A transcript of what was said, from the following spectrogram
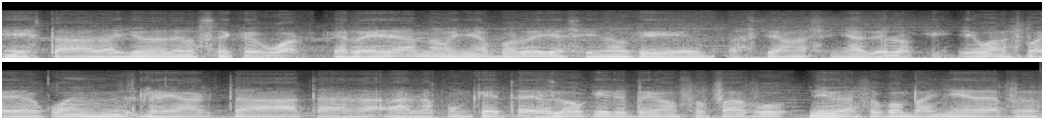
estaba la ayuda de los Secret Wars. Que en realidad no venía por ella, sino que hacía una señal de Loki. Y bueno, Spider-Gwen reacta, ata a la, punqueta. Loki le pega un sopapo, libera a su compañera pero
